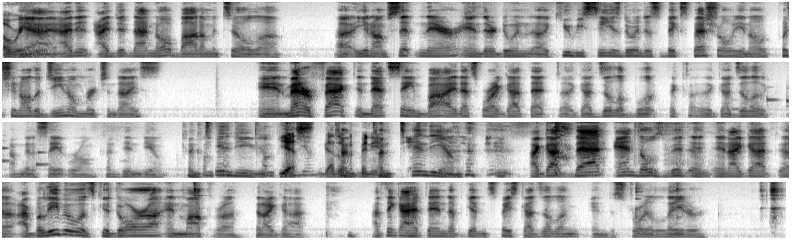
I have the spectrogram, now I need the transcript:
Over yeah, here. and I didn't. I did not know about them until, uh, uh, you know, I'm sitting there and they're doing uh, QVC is doing this big special. You know, pushing all the Gino merchandise. And matter of fact, in that same buy, that's where I got that uh, Godzilla book. The uh, Godzilla. I'm gonna say it wrong. Compendium. Compendium. Yes, Godzilla Con- Compendium. Compendium. I got that and those vid, and, and I got. Uh, I believe it was Ghidorah and Mothra that I got. I think I had to end up getting Space Godzilla and, and Destroyer later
